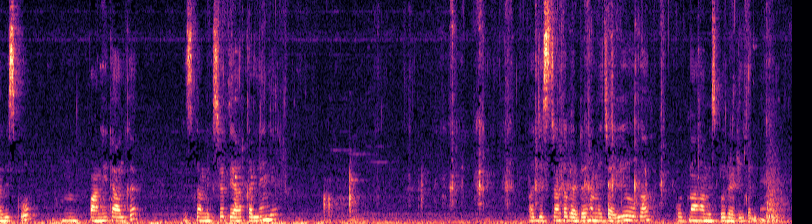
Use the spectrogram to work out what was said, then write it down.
अब इसको पानी डालकर इसका मिक्सचर तैयार कर लेंगे। और जिस तरह का बैटर हमें चाहिए होगा, उतना हम इसको रेडी कर लेंगे।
